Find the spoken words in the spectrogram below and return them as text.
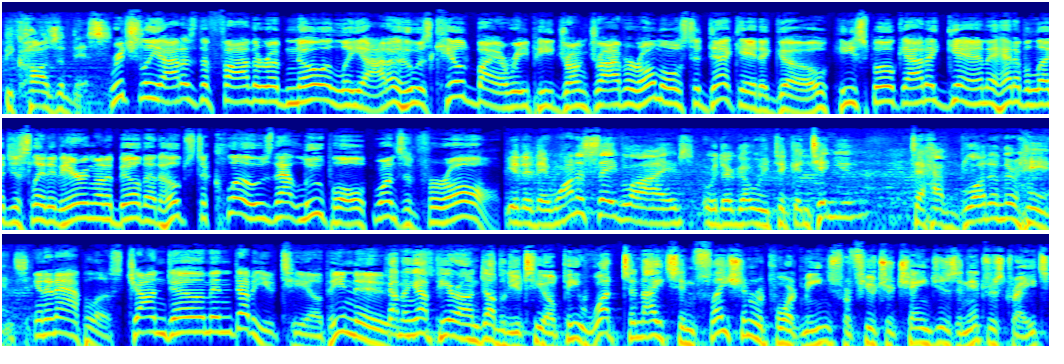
because of this. Rich Leotta is the father of Noah Leotta, who was killed by a repeat drunk driver almost a decade ago. He spoke out again ahead of a legislative hearing on a bill that hopes to close that loophole once and for all. Either they want to save lives or they're going to continue to have blood on their hands. In Annapolis, John in WTOP News. Coming up here on WTOP, what tonight's inflation report means for future changes in interest rates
